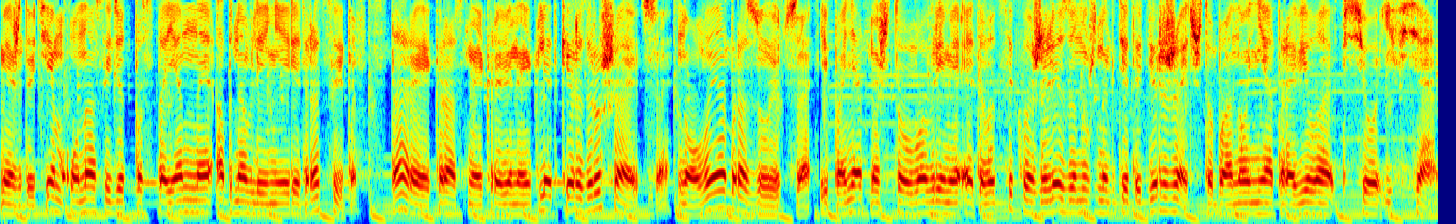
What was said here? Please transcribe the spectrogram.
Между тем, у нас идет постоянное обновление эритроцитов. Старые красные кровяные клетки разрушаются, новые образуются, и понятно, что во время этого цикла железо нужно где-то держать, чтобы оно не отравило все и вся.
